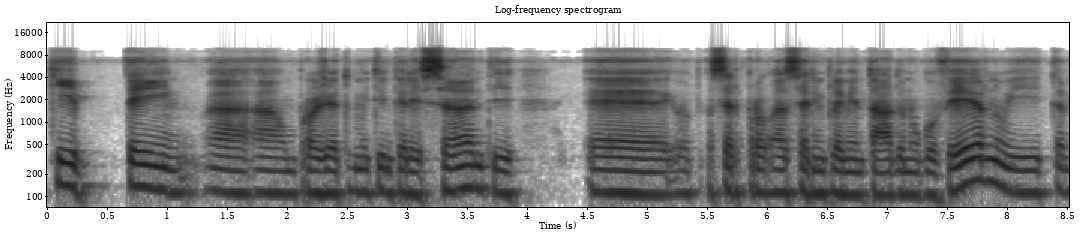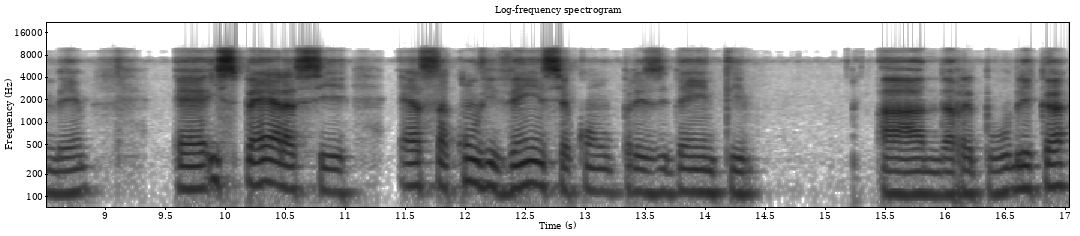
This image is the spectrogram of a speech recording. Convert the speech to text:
que tem um projeto muito interessante, é, a, ser, a ser implementado no governo e também é, espera-se essa convivência com o presidente da República,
